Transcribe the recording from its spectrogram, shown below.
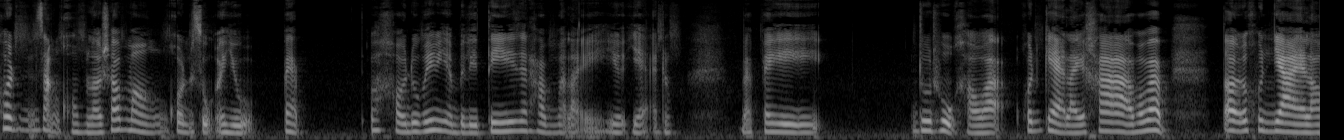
คนสังคมเราชอบมองคนสูงอายุแบบว่าเขาดูไม่มี ability ที่จะทำอะไร เยอะแยะเนาะ แบบไปดูถูกเขาอะคนแก่ไร้ค่า เพราะแบบตอนคุณยายเรา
